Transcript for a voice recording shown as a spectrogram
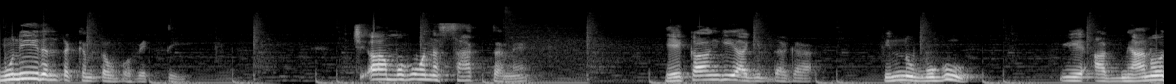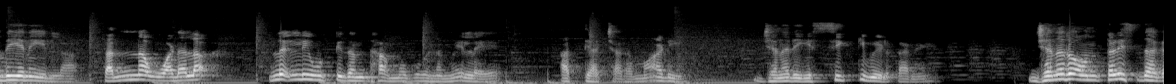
ಮುನೀರ್ ಅಂತಕ್ಕಂಥ ಒಬ್ಬ ವ್ಯಕ್ತಿ ಆ ಮಗುವನ್ನು ಸಾಕ್ತಾನೆ. ಏಕಾಂಗಿಯಾಗಿದ್ದಾಗ ಇನ್ನು ಮಗು ಆ ಜ್ಞಾನೋದಯನೇ ಇಲ್ಲ. ತನ್ನ ಒಡಲಲ್ಲಿ ಹುಟ್ಟಿದಂತಹ ಮಗುವಿನ ಮೇಲೆ ಅತ್ಯಾಚಾರ ಮಾಡಿ ಜನರಿಗೆ ಸಿಕ್ಕಿ ಬೀಳ್ತಾನೆ. ಜನರು ಅವನು ಥಳಿಸಿದಾಗ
